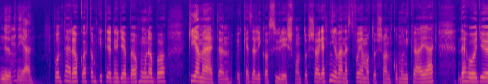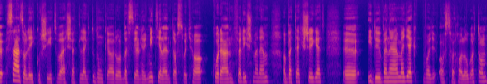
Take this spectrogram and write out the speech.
nőknél. Mm. Pont erre akartam kitérni, hogy ebben a hónapban kiemelten kezelik a szűrés fontosságát. Nyilván ezt folyamatosan kommunikálják, de hogy százalékosítva esetleg tudunk-e arról beszélni, hogy mit jelent az, hogyha korán felismerem a betegséget, ö, időben elmegyek, vagy azt, ha halogatom.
